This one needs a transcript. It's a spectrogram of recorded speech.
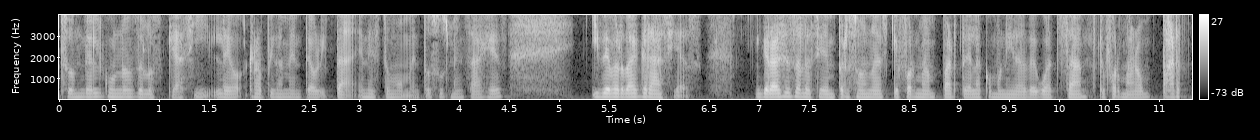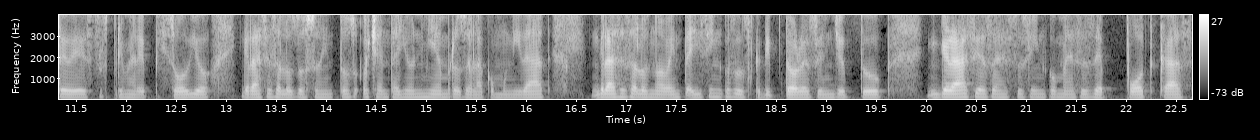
son de algunos de los que así leo rápidamente ahorita en este momento sus mensajes. Y de verdad, gracias. Gracias a las 100 personas que forman parte de la comunidad de WhatsApp, que formaron parte de este primer episodio. Gracias a los 281 miembros de la comunidad. Gracias a los 95 suscriptores en YouTube. Gracias a estos 5 meses de podcast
